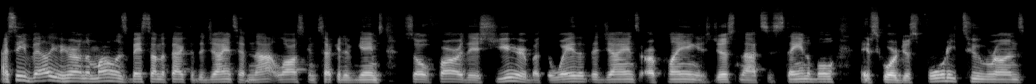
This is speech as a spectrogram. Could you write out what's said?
I see value here on the Marlins based on the fact that the Giants have not lost consecutive games so far this year, but the way that the Giants are playing is just not sustainable. They've scored just 42 runs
